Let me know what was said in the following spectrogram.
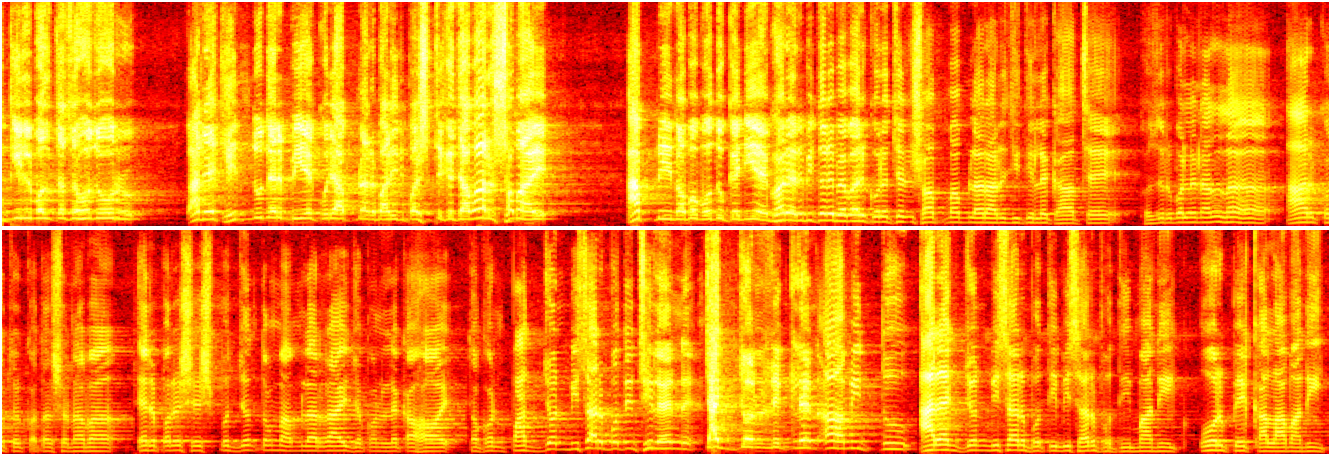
উকিল বলতেছে, হুজুর, অনেক হিন্দুদের বিয়ে করে আপনার বাড়ির পাশ থেকে যাওয়ার সময় আপনি নববধূকে নিয়ে ঘরের ভিতরে ব্যবহার করেছেন, সব মামলার আরজিতে লেখা আছে। হুজুর বললেন, আল্লাহ, আর কত কথা শোনাবা? এরপরে শেষ পর্যন্ত মামলার রায় যখন লেখা হয়, তখন পাঁচজন বিচারপতি ছিলেন, চারজন লিখলেন, আমৃত্যু। আর একজন বিচারপতি বিচারপতি মানিক ওরপে কালা মানিক।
